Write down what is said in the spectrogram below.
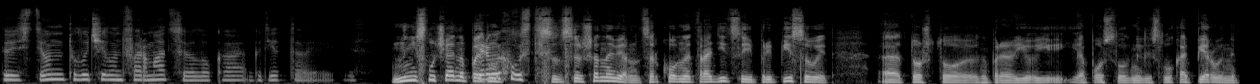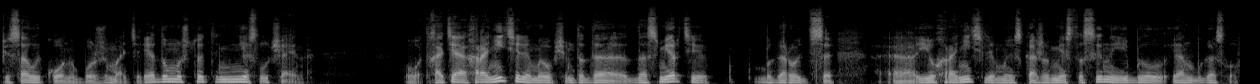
То есть он получил информацию Лука где-то из ну, не случайно, поэтому уст. совершенно верно. Церковная традиция и приписывает то, что, например, апостол Евангелист Лука первый написал икону Божьей Матери. Я думаю, что это не случайно. Вот. Хотя хранителем и, в общем-то, до, до смерти Богородицы, э, ее хранителем, и, скажем, вместо сына ей был Иоанн Богослов.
